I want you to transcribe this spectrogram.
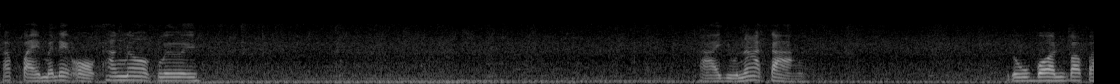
ถ้าไปไม่ได้ออกข้างนอกเลยถ่ายอยู่หน้าต่าง ดูบอลป้าไป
